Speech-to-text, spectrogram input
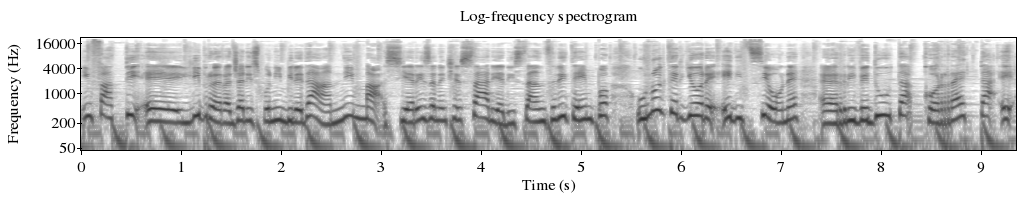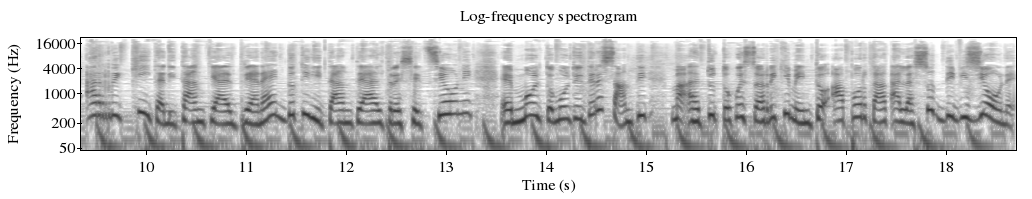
Infatti eh, il libro era già disponibile da anni, ma si è resa necessaria a distanza di tempo un'ulteriore edizione eh, riveduta, corretta e arricchita di tanti altri aneddoti, di tante altre sezioni eh, molto molto interessanti, ma eh, tutto questo arricchimento ha portato alla suddivisione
